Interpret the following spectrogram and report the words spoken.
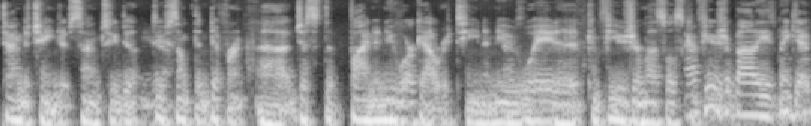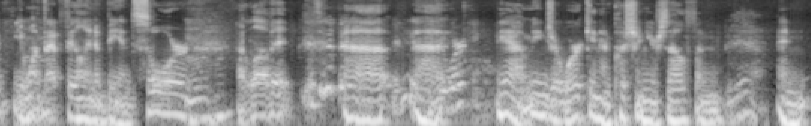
Time to change it. It's time to do, do something different. Uh, just to find a new workout routine, a new way to confuse your muscles, confuse your bodies, make it. You want that feeling of being sore. I love it. Uh, uh, working. yeah, it means you're working and pushing yourself and Yeah. and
